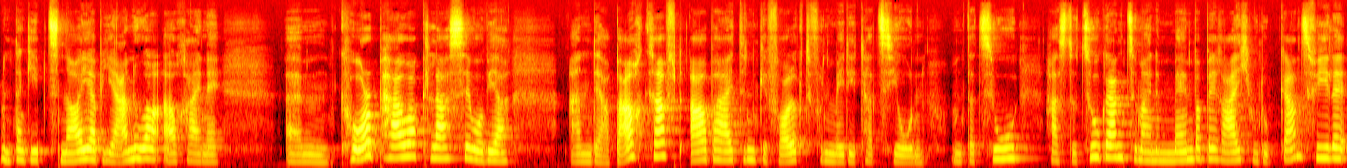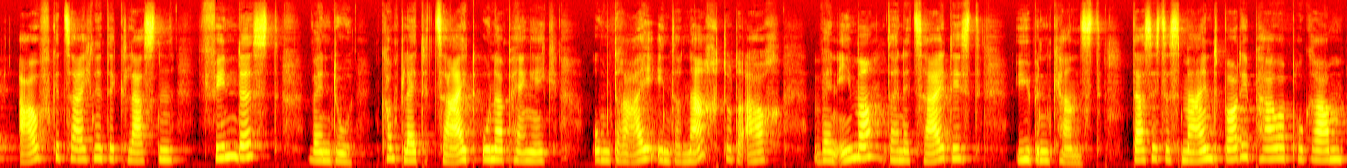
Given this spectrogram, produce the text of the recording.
Und dann gibt es neu ab Januar auch eine ähm, Core Power Klasse, wo wir an der Bauchkraft arbeiten, gefolgt von Meditation. Und dazu hast du Zugang zu meinem Memberbereich, wo du ganz viele aufgezeichnete Klassen findest, wenn du komplett zeitunabhängig um drei in der Nacht oder auch wenn immer deine Zeit ist, üben kannst. Das ist das Mind Body Power Programm,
